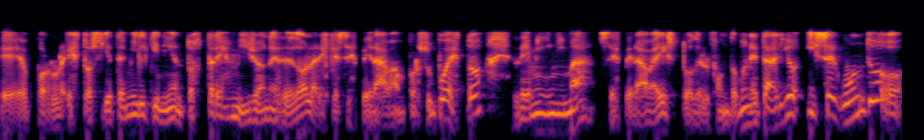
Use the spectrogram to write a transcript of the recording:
eh, por estos 7.503 millones de dólares que se esperaban, por supuesto, de mínima se esperaba esto del Fondo Monetario, y segundo,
